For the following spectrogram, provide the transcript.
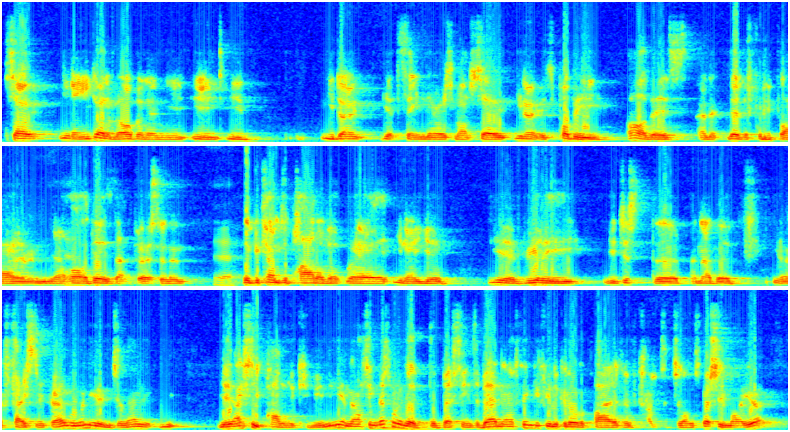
so you know, you go to Melbourne and you, you you you don't get seen there as much. So you know, it's probably oh, there's and there's a footy player, and you know, yeah. oh, there's that person, and yeah. it becomes a part of it where you know you're you're really you're just the, another you know face in the crowd. But when you're in Geelong, you, are actually part of the community, and I think that's one of the, the best things about it. And I think if you look at all the players who've come to Geelong, especially my year,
